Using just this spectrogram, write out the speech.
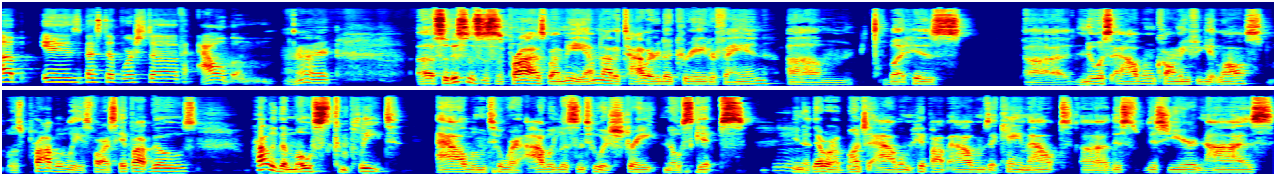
up is best of worst of album. All right. Uh, so this is a surprise by me. I'm not a Tyler the Creator fan, um, but his uh, newest album, "Call Me If You Get Lost," was probably, as far as hip hop goes, probably the most complete album to where I would listen to it straight, no skips. Hmm. you know there were a bunch of album hip hop albums that came out uh this this year nas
